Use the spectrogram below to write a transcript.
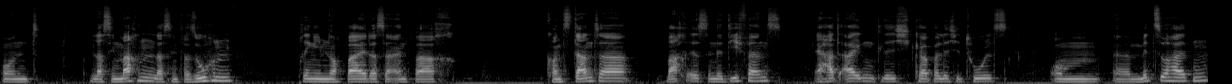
Und lass ihn machen, lass ihn versuchen. Bring ihm noch bei, dass er einfach konstanter wach ist in der Defense. Er hat eigentlich körperliche Tools, um äh, mitzuhalten.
